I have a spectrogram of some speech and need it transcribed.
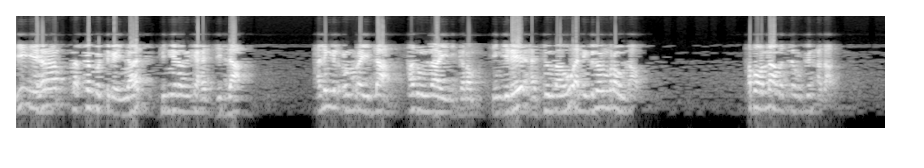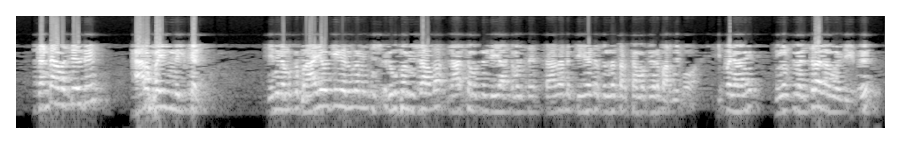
ഈ ഇഹ്റാം നഷ്ടപ്പെട്ടു കഴിഞ്ഞാൽ പിന്നീട് അവർക്ക് ഹജ്ജില്ല. അല്ലെങ്കിൽ ഉംറയില്ല. അതുണ്ടായിരിക്കണം എങ്കിലേ ഹജ്ജ് ഉണ്ടാവൂ അല്ലെങ്കിൽ ഉംറ ഉണ്ടാവും. അപ്പൊ ഒന്നാമത്തെ റുക്കിൻ അതാണ് രണ്ടാമത്തേത് അറഫയിൽ നിൽക്കൽ. ഇനി നമുക്ക് പ്രായോഗിക രൂപം രൂപം ഇൻഷാള്ള ലാസ്റ്റ് നമുക്ക് എന്ത് ചെയ്യാം? നമ്മൾ സാധാരണ ചെയ്യേണ്ട സുന്നത്തടക്കം നമുക്ക് ഇങ്ങനെ പറഞ്ഞു പോവാം. ഇപ്പൊ ഞാൻ നിങ്ങൾക്ക് മനസ്സിലാക്കാൻ വേണ്ടിയിട്ട്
